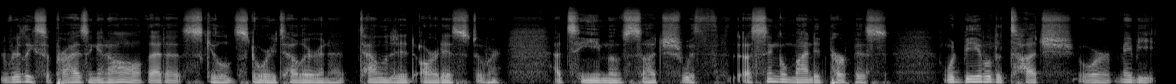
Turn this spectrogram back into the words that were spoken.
really surprising at all that a skilled storyteller and a talented artist or a team of such with a single minded purpose would be able to touch or maybe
